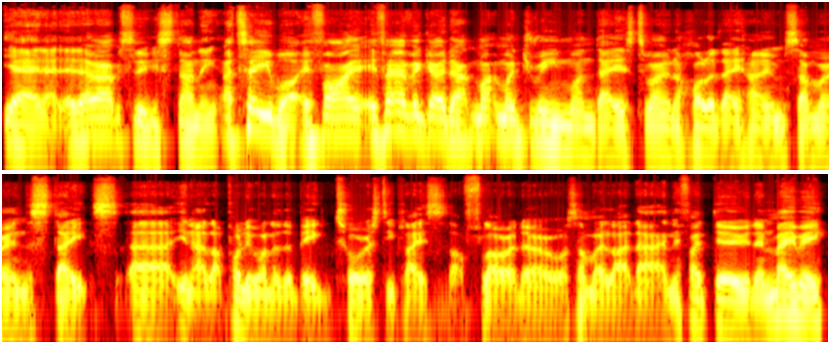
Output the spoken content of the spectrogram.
yeah, they're, absolutely stunning. I tell you what, if I if I ever go down, my, my dream one day is to own a holiday home somewhere in the states. Uh, you know, like probably one of the big touristy places like Florida or somewhere like that. And if I do, then maybe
